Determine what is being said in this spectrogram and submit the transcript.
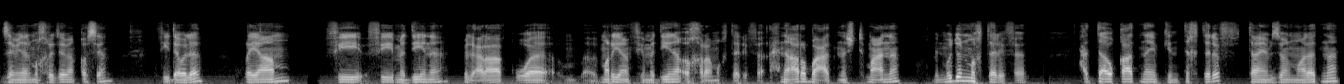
زميل المخرجة بين قوسين في دولة ريام في في مدينة بالعراق ومريم في مدينة أخرى مختلفة. إحنا أربعة اجتمعنا من مدن مختلفة. حتى أوقاتنا يمكن تختلف time zone مالتنا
